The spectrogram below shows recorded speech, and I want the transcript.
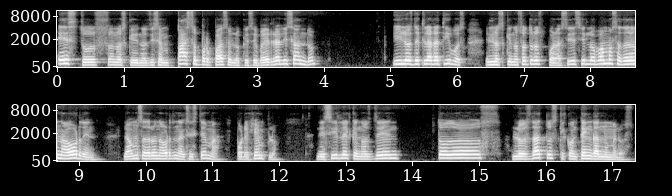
Estos son los que nos dicen paso por paso lo que se va a ir realizando y los declarativos, en los que nosotros, por así decirlo, vamos a dar una orden, le vamos a dar una orden al sistema. Por ejemplo, decirle que nos den todos los datos que contengan números.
